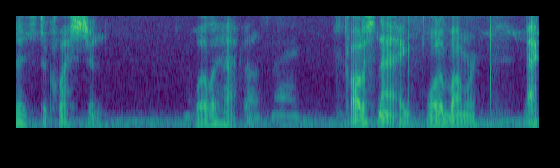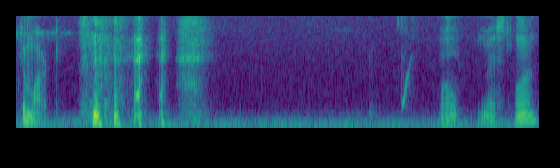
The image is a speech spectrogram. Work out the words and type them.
that's the question. Will it happen? Got a snag. Caught a snag. What a bummer. Back to Mark. oh, missed one.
